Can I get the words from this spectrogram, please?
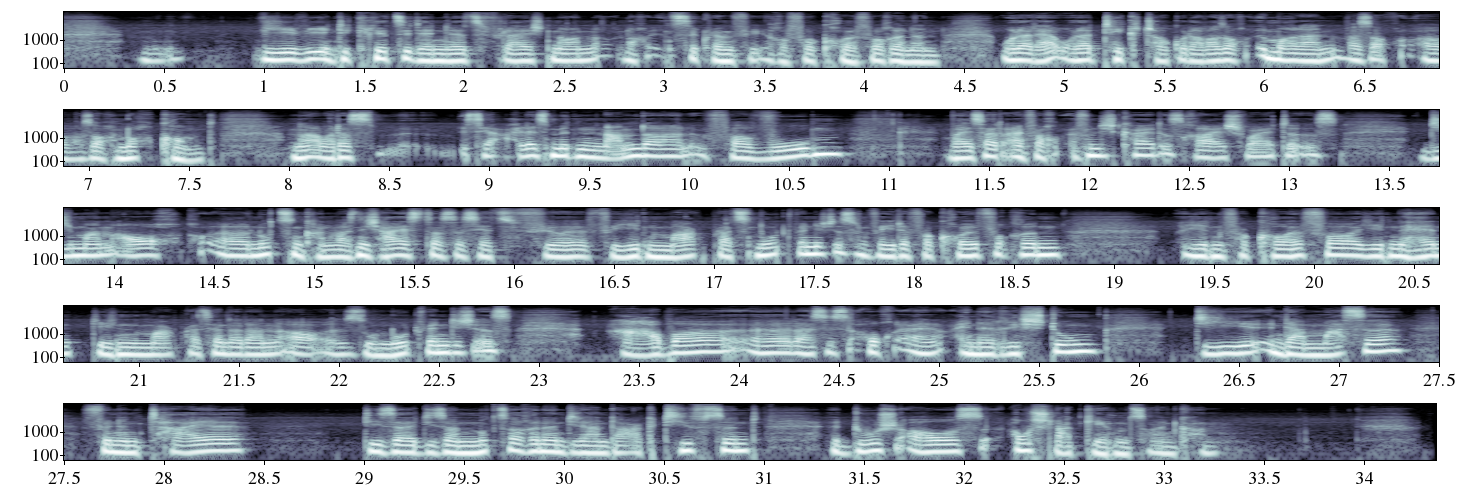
wie, wie integriert sie denn jetzt vielleicht noch, noch Instagram für ihre Verkäuferinnen oder, oder TikTok oder was auch immer dann, was auch, was auch noch kommt. Ne, aber das ist ja alles miteinander verwoben, weil es halt einfach Öffentlichkeit ist, Reichweite ist, die man auch äh, nutzen kann. Was nicht heißt, dass das jetzt für, für jeden Marktplatz notwendig ist und für jede Verkäuferin, jeden Verkäufer, jeden, Hand, jeden Marktplatzhändler dann äh, so notwendig ist. Aber äh, das ist auch eine Richtung, die in der Masse für einen Teil dieser, dieser Nutzerinnen, die dann da aktiv sind, durchaus ausschlaggebend sein kann.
